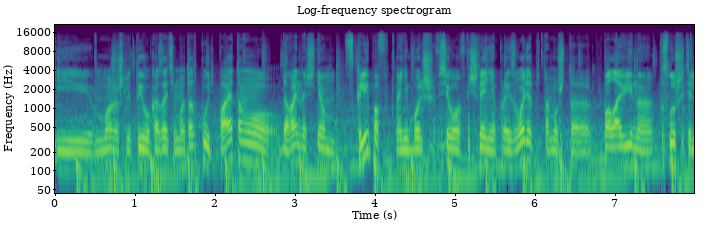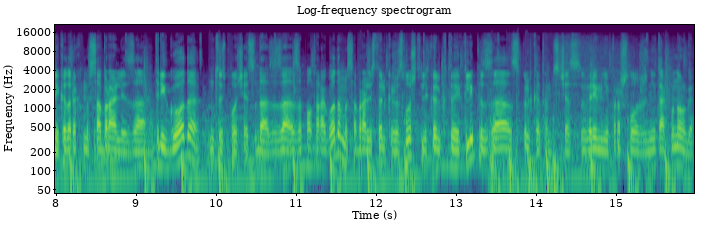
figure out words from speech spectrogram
и можешь ли ты указать им этот путь. Поэтому давай начнем с клипов. Они больше всего впечатления производят, потому что половина слушателей, которых мы собрали за три года, ну, то есть, получается, да, за, за полтора года мы собрали столько же слушателей, сколько твои клипы за сколько там сейчас времени прошло, уже не так много.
